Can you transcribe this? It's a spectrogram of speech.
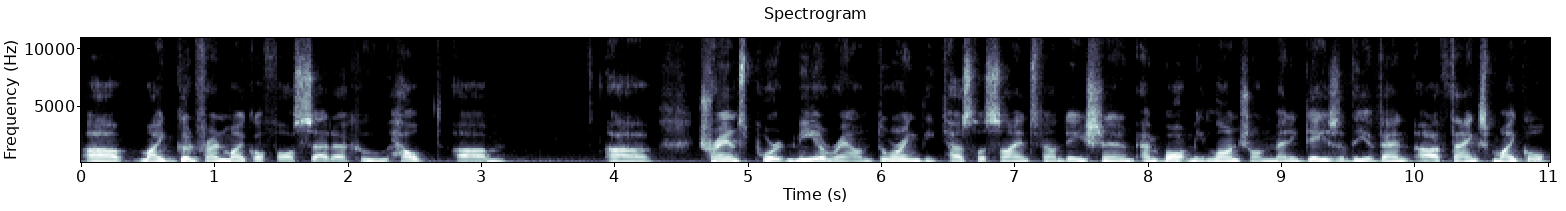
Uh, my good friend Michael Falsetta, who helped um, uh, transport me around during the Tesla Science Foundation and bought me lunch on many days of the event. Uh, thanks, Michael.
